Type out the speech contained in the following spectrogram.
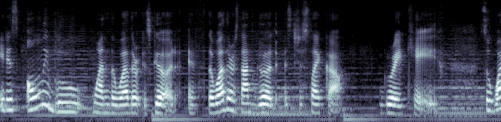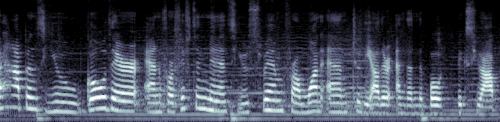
it is only blue when the weather is good. If the weather is not good, it's just like a gray cave. So what happens, you go there and for 15 minutes you swim from one end to the other and then the boat picks you up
